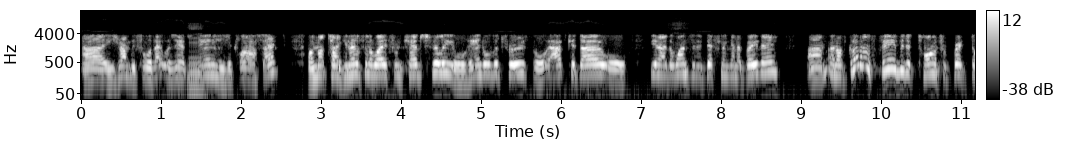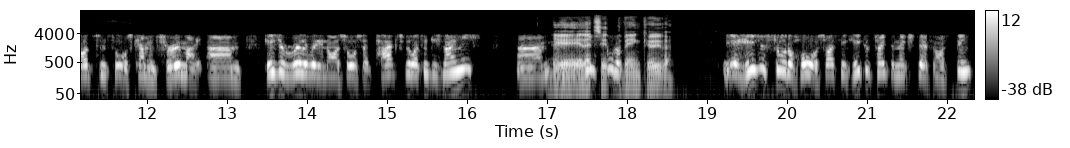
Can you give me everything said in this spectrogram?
Uh, his run before that was outstanding. He's a class act. I'm not taking anything away from Cabs Philly or Handle the Truth or Art Cadeau or, you know, the ones that are definitely going to be there. Um, and I've got a fair bit of time for Brett Dodson's horse coming through, mate. Um, he's a really, really nice horse at Parksville, I think his name is. Um, Yeah, that's it. sort The of- Vancouver. yeah, he's a sort of horse. I think he could take the next step, and I think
